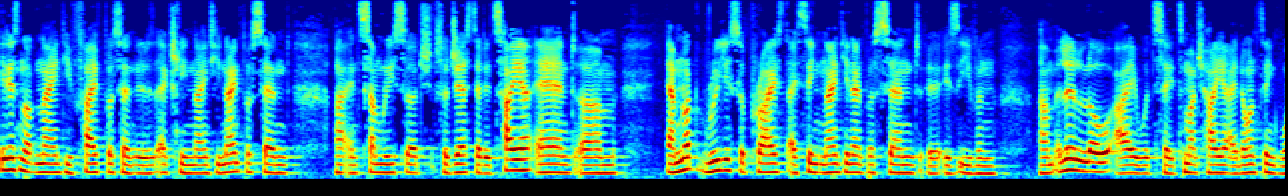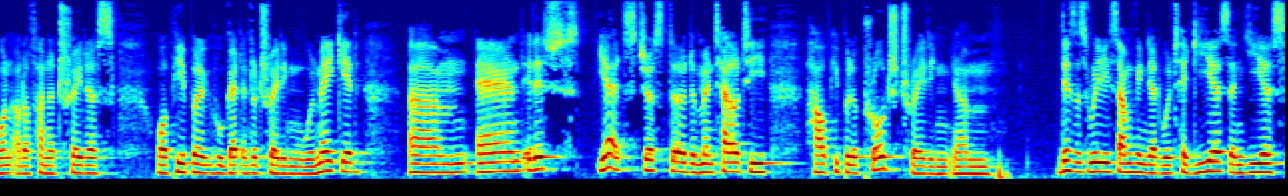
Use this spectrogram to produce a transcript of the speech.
It is not 95%, it is actually 99%, uh, and some research suggests that it's higher. And um, I'm not really surprised. I think 99% uh, is even um, a little low. I would say it's much higher. I don't think one out of 100 traders or people who get into trading will make it. Um, and it is, yeah, it's just uh, the mentality how people approach trading. Um, this is really something that will take years and years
